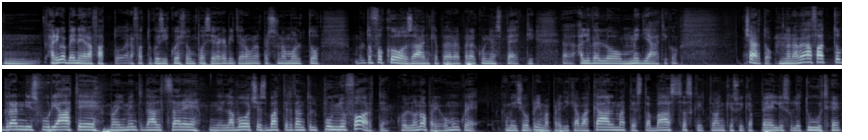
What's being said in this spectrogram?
mh, mm, arriva bene era fatto, era fatto così, questo un po' si era capito, era una persona molto, molto focosa anche per, per alcuni aspetti eh, a livello mediatico. Certo, non aveva fatto grandi sfuriate, probabilmente da alzare la voce, sbattere tanto il pugno forte, quello no, perché comunque, come dicevo prima, predicava calma, testa bassa, scritto anche sui cappelli, sulle tute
